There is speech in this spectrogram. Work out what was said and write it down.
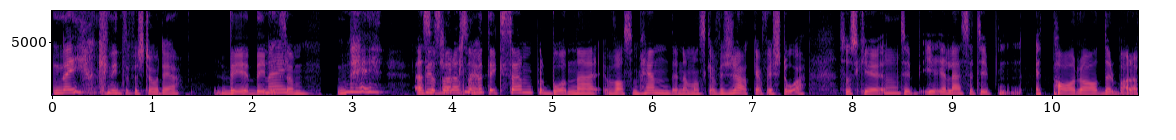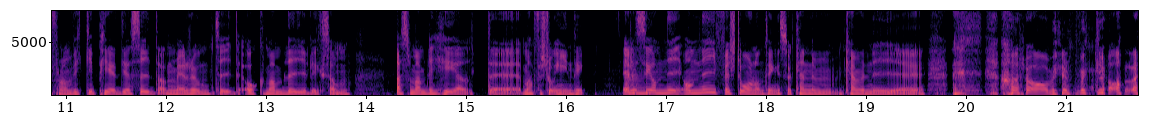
Nej, jag kan inte förstå det. Det, det är Nej. liksom... Nej. Alltså bara som ett exempel på när, vad som händer när man ska försöka förstå. Så ska jag, Mm. typ, jag läser typ ett par rader bara från Wikipedia-sidan med rumtid. Och man blir ju liksom... Alltså man blir helt... Eh, man förstår ingenting. Eller Mm. se om ni, om ni förstår någonting så kan, ni, kan väl ni eh, höra av er och förklara.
